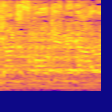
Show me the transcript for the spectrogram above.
Ganja smoking, it got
